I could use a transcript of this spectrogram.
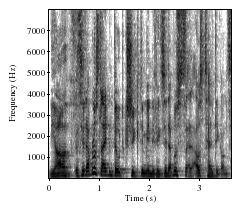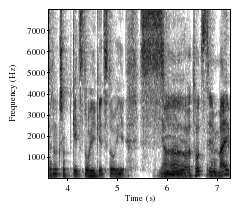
ja, Das wird auch bloß Leuten tot geschickt im Endeffekt. Sie hat auch bloß austeilt die ganze Zeit und gesagt, geht's da hin, geht's da hin. Sie, ja, aber trotzdem, mei,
